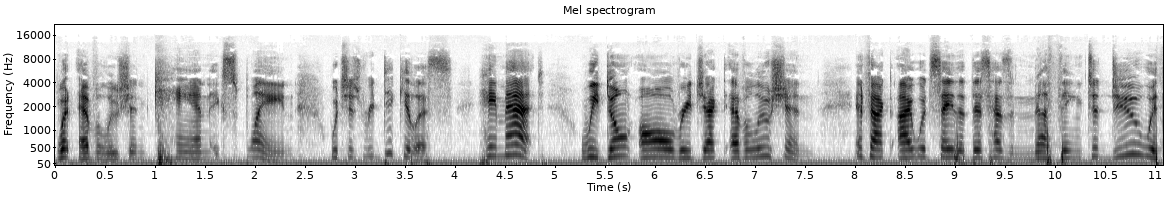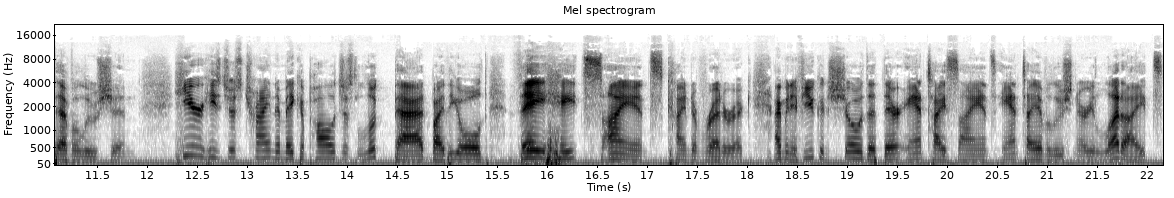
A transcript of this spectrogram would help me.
what evolution can explain, which is ridiculous. Hey, Matt, we don't all reject evolution. In fact, I would say that this has nothing to do with evolution. Here, he's just trying to make apologists look bad by the old they hate science kind of rhetoric. I mean, if you can show that they're anti science, anti evolutionary Luddites,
